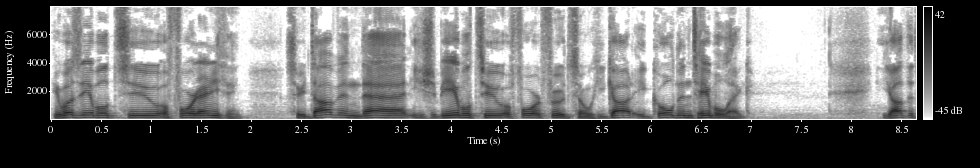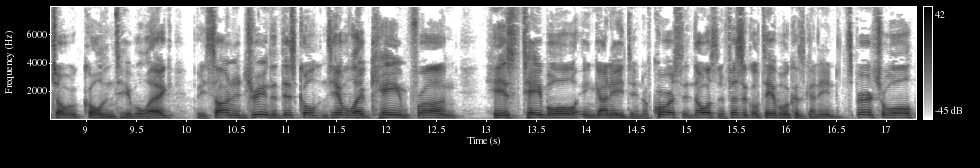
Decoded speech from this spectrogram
He wasn't able to afford anything. So he davened that he should be able to afford food. So he got a golden table leg. He got the golden table leg, but he saw in a dream that this golden table leg came from his table in Gan Eden. Of course, it wasn't a physical table because Gan Eden is spiritual,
